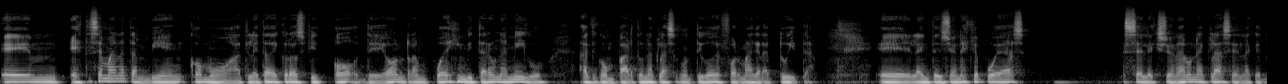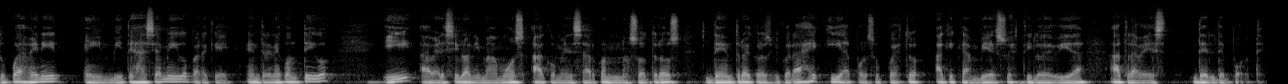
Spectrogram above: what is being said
Em, esta semana también como atleta de CrossFit o de OnRAM puedes invitar a un amigo a que comparte una clase contigo de forma gratuita. Eh, la intención es que puedas seleccionar una clase en la que tú puedas venir e invites a ese amigo para que entrene contigo y a ver si lo animamos a comenzar con nosotros dentro de CrossFit Coraje y por supuesto a que cambie su estilo de vida a través del deporte.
